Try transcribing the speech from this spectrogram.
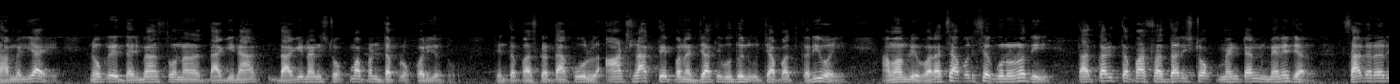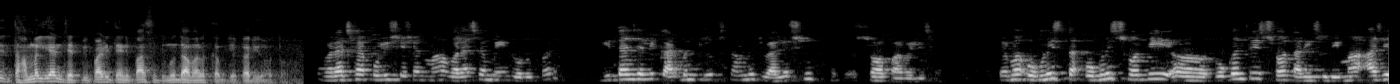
ધામેલિયાએ નોકરી દરમિયાન સોનાના દાગીના, દાગીનાની સ્ટોકમાં પણ ઢપલો કર્યો હતો. તેની તપાસ કરતા કુલ આઠ લાખ ત્રેપન હજારથી વધુની ઉચાપત કરી હોય. આ મામલે વરાછા પોલીસે ગુનો નોંધી તાત્કાલિક તપાસ હાથ stock maintain manager Sagar Hari ધામલિયાને ઝડપી પાડી તેની પાસેથી મુદ્દામાલ કબજે કર્યો હતો. વરાછા પોલીસ સ્ટેશનમાં વરાછા મેઇન રોડ ઉપર ગીતાંજલિ કાર્બન ક્યુબ્સ નામનું જ્વેલર્સની શોપ આવેલી છે. તેમાં ઓગણીસ ઓગણીસ છ થી ઓગણત્રીસ છ તારીખ સુધીમાં આ જે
